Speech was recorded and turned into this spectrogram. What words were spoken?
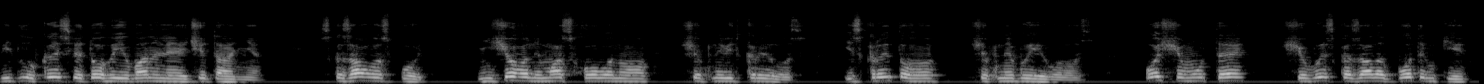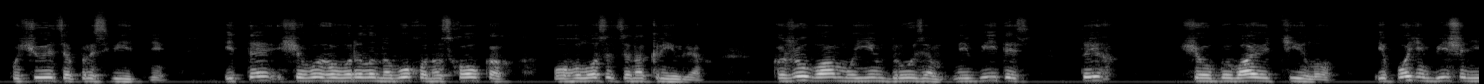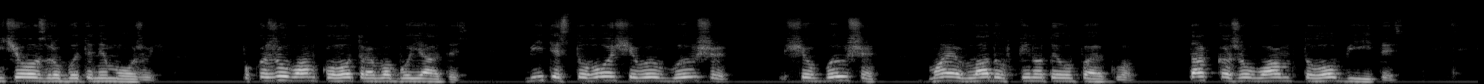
Від Луки святого Євангелія читання. Сказав Господь: нічого нема схованого, щоб не відкрилось, і скритого, щоб не виявилось. Ось чому те, що ви сказали потемки, почується при світлі, і те, що ви говорили на вухо на сховках, оголоситься на крівлях. Кажу вам, моїм друзям, не бійтесь тих, що вбивають тіло, і потім більше нічого зробити не можуть. Покажу вам, кого треба боятись. Бійтесь того, що ви вбивши, що вбивши, має владу вкинути у пекло. Так кажу вам, того бійтесь.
